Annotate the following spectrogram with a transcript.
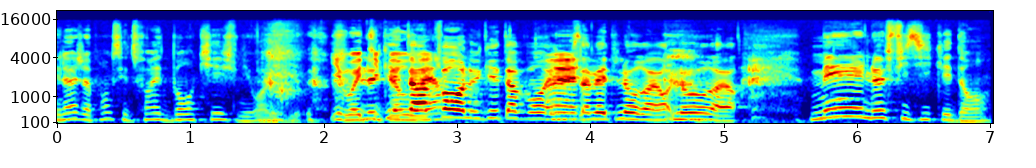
Et là, j'apprends que c'est une soirée de banquier. Je me dis, oh, le, le guet-apens, le guet-apens, ça va être l'horreur, l'horreur. Mais le physique aidant,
